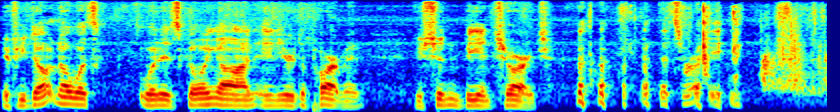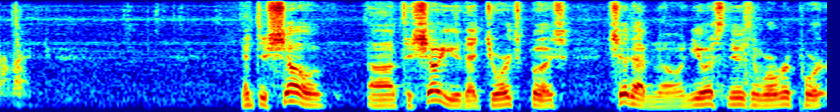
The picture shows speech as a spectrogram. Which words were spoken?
"If you don't know what's what is going on in your department, You shouldn't be in charge. That's right. And to show uh, to show you that George Bush should have known, U.S. News and World Report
